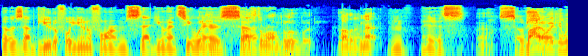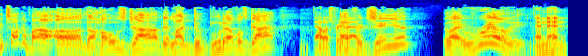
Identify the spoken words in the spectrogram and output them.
those uh, beautiful uniforms that UNC wears. So Uh, it's the wrong blue, but other than that. mm, it is so. By the way, can we talk about uh, the hose job that my Duke Blue Devils got that was pretty at bad. Virginia? Like, really? And then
